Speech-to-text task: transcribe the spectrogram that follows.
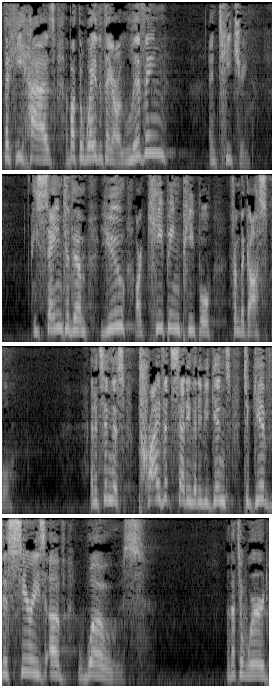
that he has about the way that they are living and teaching. He's saying to them, you are keeping people from the gospel. And it's in this private setting that he begins to give this series of woes. Now that's a word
